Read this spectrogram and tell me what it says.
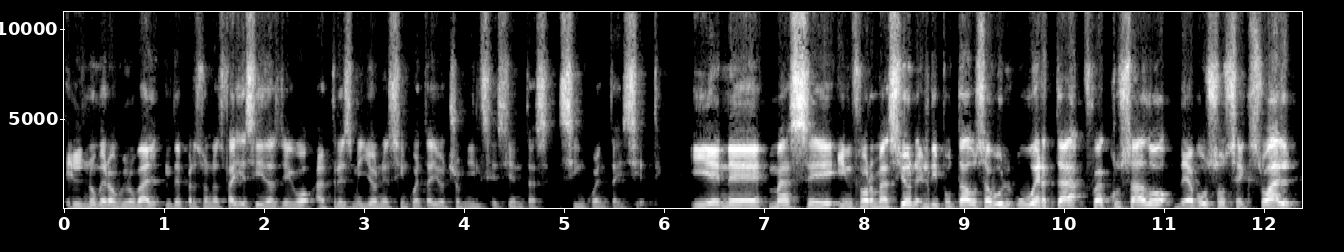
El número global de personas fallecidas llegó a 3 millones 58 mil 657. Y en eh, más eh, información, el diputado Saúl Huerta fue acusado de abuso sexual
